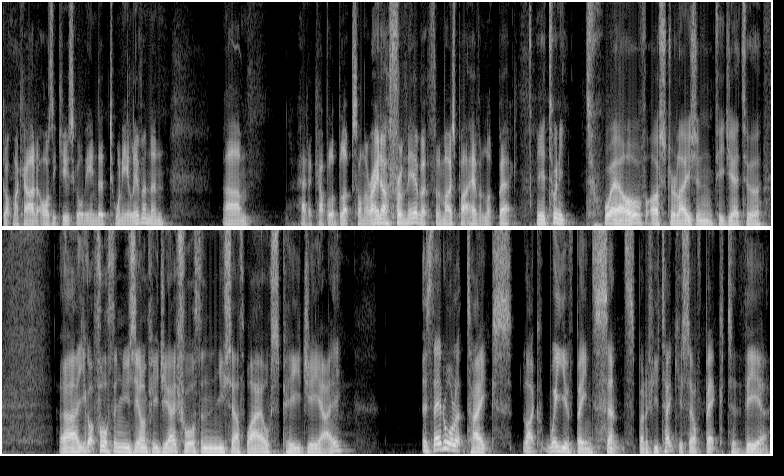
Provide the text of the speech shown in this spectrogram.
got my card at Aussie Q school the end of 2011, and um, had a couple of blips on the radar from there, but for the most part, haven't looked back. Yeah, 2012 Australasian PGA Tour. Uh, you got fourth in New Zealand PGA, fourth in New South Wales PGA. Is that all it takes? Like where you've been since, but if you take yourself back to there,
